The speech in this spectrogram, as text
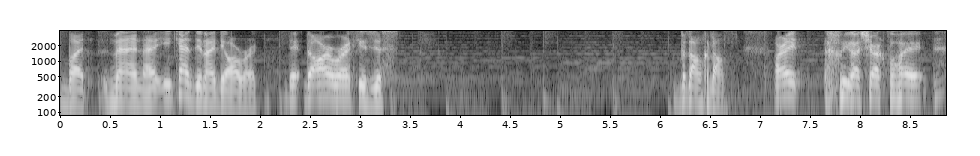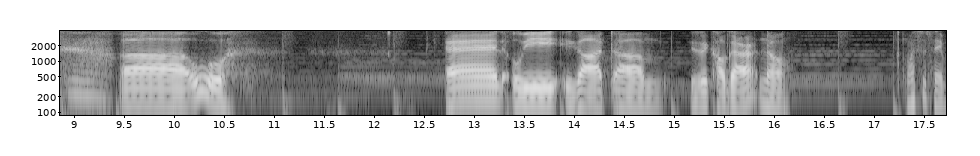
but man, I, you can't deny the artwork. The, the artwork is just badonkadonk. All right, we got Shark Boy. Uh, ooh. And we got, um, is it Calgara? No. What's his name?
